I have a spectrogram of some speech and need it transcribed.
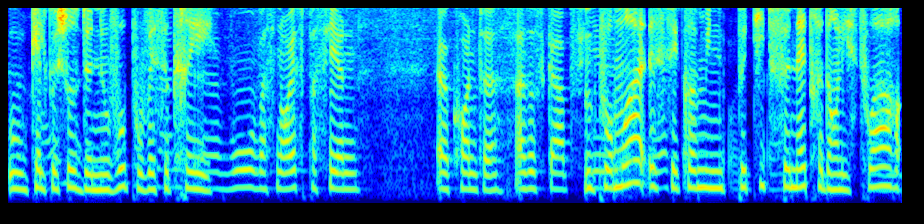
où quelque chose de nouveau pouvait se créer. Äh, Pour moi, c'est comme une petite fenêtre dans l'histoire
